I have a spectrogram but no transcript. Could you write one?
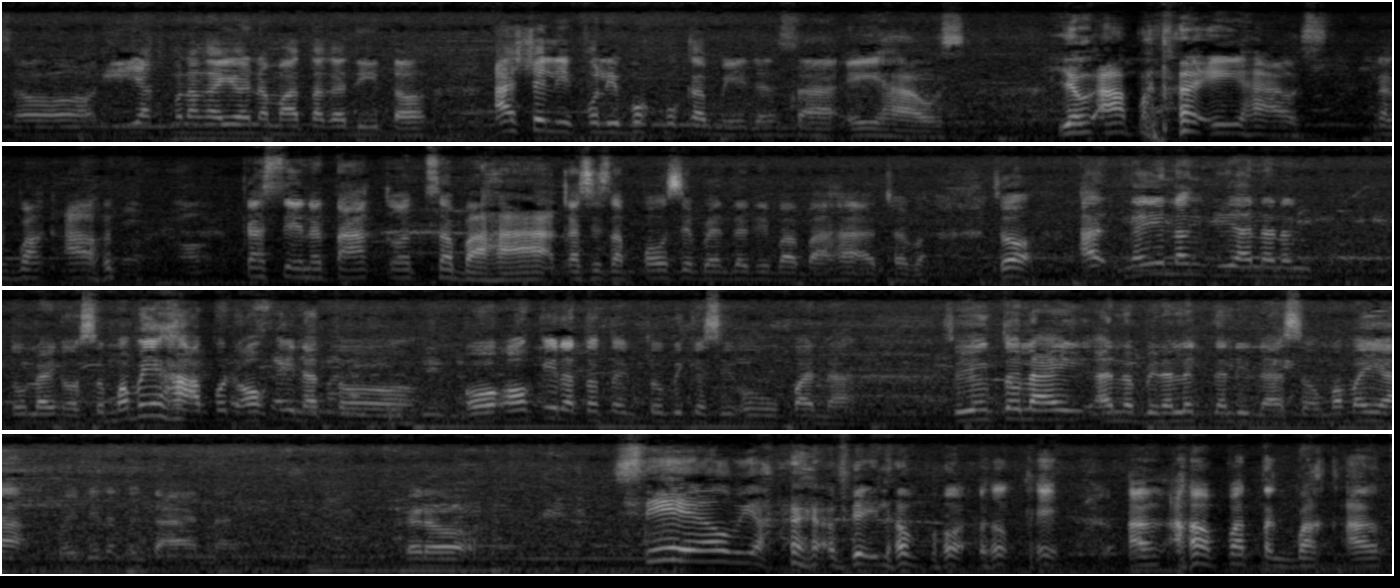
So, iyak mo na ngayon ang mga taga dito. Actually, fully booked po kami dyan sa A-House. Yung apat na A-House, nag-back out. Kasi natakot sa baha. Kasi sa post si Brenda, di ba, baha at siya ba. So, at ngayon lang iyan ng tulay. Oh. So, mamaya hapon, okay na to. O, okay na to, yung tubig kasi uupa na. So, yung tulay, ano, binalik na nila. So, mamaya, pwede na itong daanan. Pero, still, we are available. Okay. Ang apat, nag-back out.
